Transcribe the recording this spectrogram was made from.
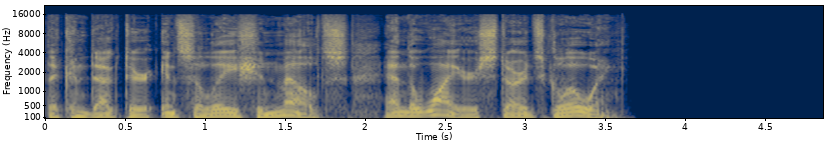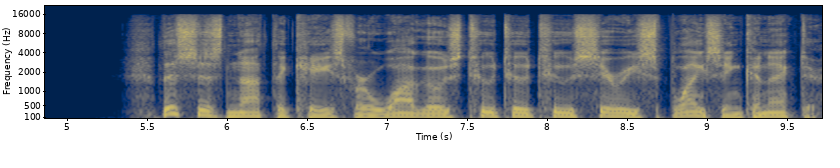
the conductor insulation melts and the wire starts glowing. This is not the case for WAGO's 222 series splicing connector.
